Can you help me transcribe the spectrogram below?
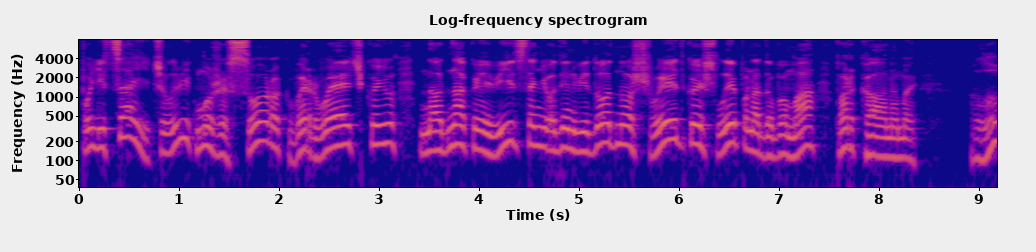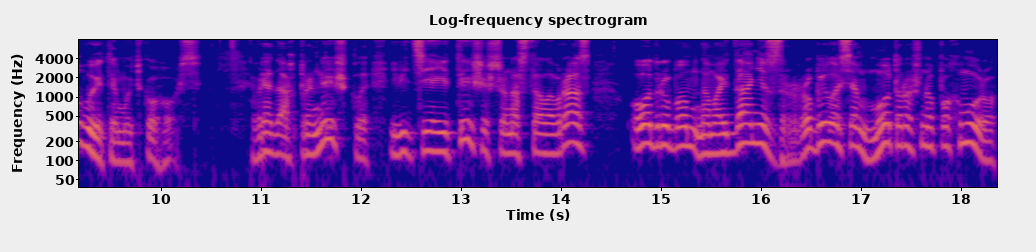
Поліцай, чоловік, може, сорок, вервечкою, на однаковій відстані один від одного швидко йшли понад обома парканами. Ловитимуть когось. В рядах принишкли, і від цієї тиші, що настала враз, Одрубом на майдані зробилося моторошно похмуро.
